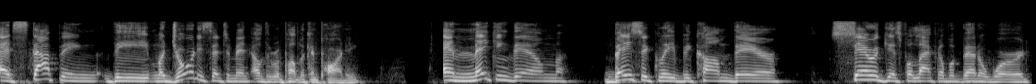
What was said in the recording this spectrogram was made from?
at stopping the majority sentiment of the Republican Party and making them basically become their surrogates, for lack of a better word,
